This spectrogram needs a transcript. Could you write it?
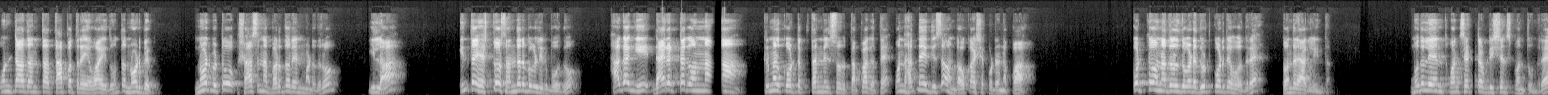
ಉಂಟಾದಂತ ತಾಪತ್ರಯವ ಇದು ಅಂತ ನೋಡ್ಬೇಕು. ನೋಡ್ಬಿಟ್ಟು ಶಾಸನ ಬರೆದವ್ರು ಏನ್ ಮಾಡಿದ್ರು? ಇಲ್ಲ ಇಂಥ ಎಷ್ಟೋ ಸಂದರ್ಭಗಳಿರ್ಬೋದು. ಹಾಗಾಗಿ ಡೈರೆಕ್ಟಾಗಿ ಅವನ್ನ ಕ್ರಿಮಿನಲ್ ಕೋರ್ಟ್ ತನ್ನ ನಿಲ್ಸೋದು ತಪ್ಪಾಗುತ್ತೆ. ಒಂದು ಹದಿನೈದು ದಿವಸ ಅವ್ನಿಗೆ ಅವಕಾಶ ಕೊಡೋಣಪ್ಪ. ಕೊಟ್ಟು ಅವ್ನು ಅದ್ರಲ್ದುಗಡೆ ದುಡ್ಡು ಕೊಡದೆ ಹೋದ್ರೆ ತೊಂದರೆ ಆಗಲಿ ಅಂತ. ಮೊದಲೇನ್ ಒಂದು ಸೆಟ್ ಆಫ್ ಡಿಸಿಷನ್ಸ್ ಬಂತು ಅಂದ್ರೆ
